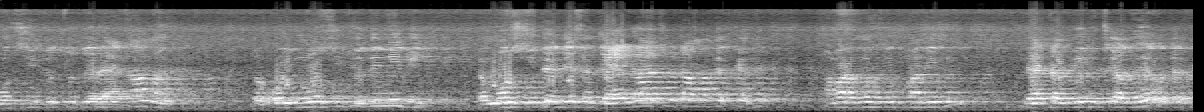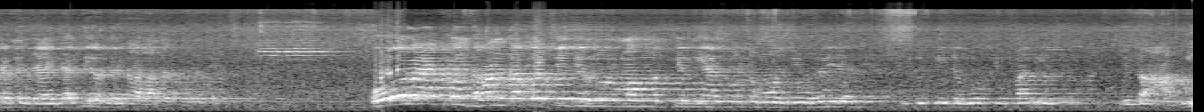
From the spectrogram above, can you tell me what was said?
মসজিদ তো তোদের একা নয়। তো ওই মসজিদ যদি নিবি, তো মসজিদের যেটা জায়গা আছে ওটা আমাদেরকে। আমরা মসজিদ যে একটা মিল চাল হয়ে ওদেরকে একটা জায়গা দিয়ে ওদেরকে আলাদা করে দেয় ওরা এখন ধান্দা করছে যে নূর মোহাম্মদকে নিয়ে আসব তো মসজিদ হয়ে যাবে। দু তিনটে মসজিদ বানিয়েছে কিন্তু আমি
